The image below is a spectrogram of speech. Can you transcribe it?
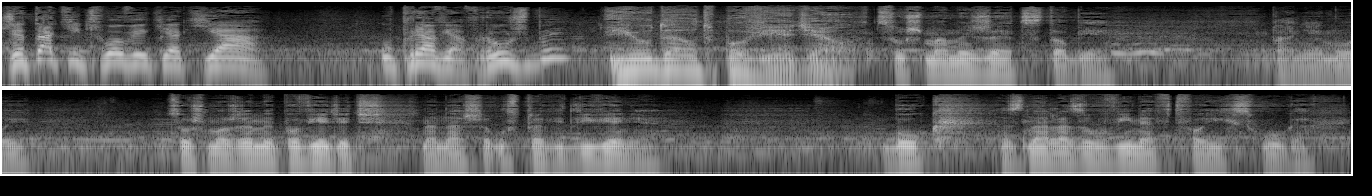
że taki człowiek jak ja uprawia wróżby? Juda odpowiedział: Cóż mamy rzec Tobie, Panie mój? Cóż możemy powiedzieć na nasze usprawiedliwienie? Bóg znalazł winę w Twoich sługach.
